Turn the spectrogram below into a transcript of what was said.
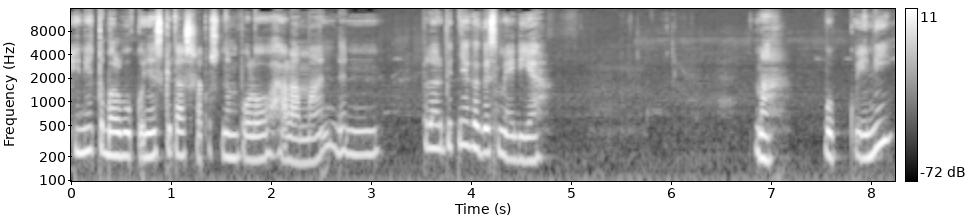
ini tebal bukunya sekitar 160 halaman dan penerbitnya Gagas Media. Nah, buku ini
